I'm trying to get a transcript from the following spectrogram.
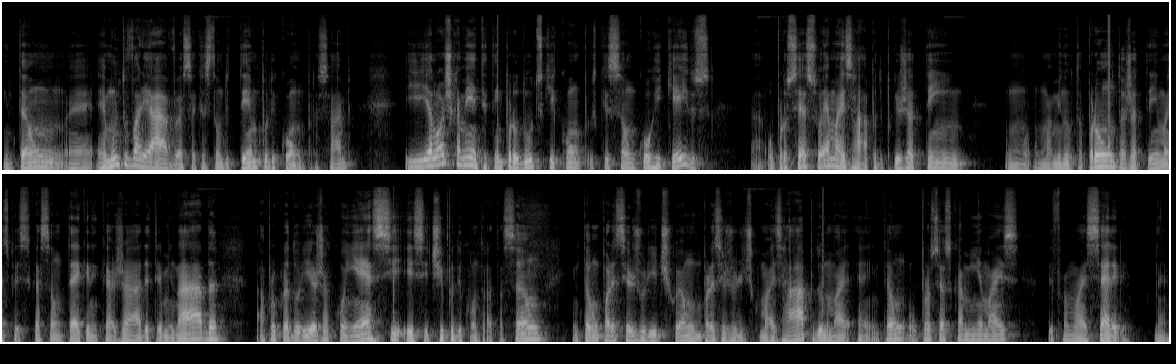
Então é, é muito variável essa questão de tempo de compra, sabe? E é logicamente, tem produtos que, que são corriqueiros, uh, o processo é mais rápido, porque já tem uma, uma, minuta pronta, já tem uma especificação técnica já determinada, a Procuradoria já conhece esse tipo de contratação, então o parecer jurídico é um parecer jurídico mais rápido, mais, é, então o processo caminha mais de forma mais célere. Né?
